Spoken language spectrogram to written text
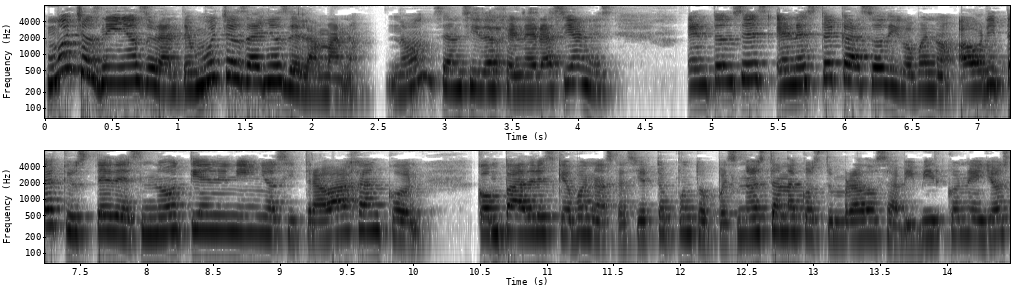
muchos niños durante muchos años de la mano, ¿no? Se han sido generaciones. Entonces, en este caso, digo, bueno, ahorita que ustedes no tienen niños y trabajan con, con padres que, bueno, hasta cierto punto, pues no están acostumbrados a vivir con ellos,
